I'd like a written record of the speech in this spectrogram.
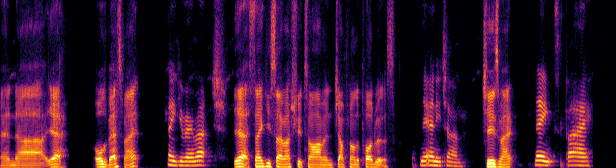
and uh yeah all the best mate Thank you very much. yeah thank you so much for your time and jumping on the pod with us Yeah, anytime. cheers mate Thanks. Bye.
